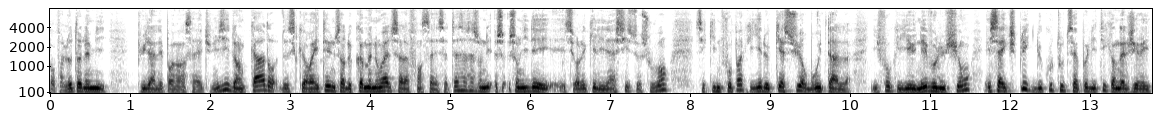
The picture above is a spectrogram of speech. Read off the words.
enfin, l'autonomie puis l'indépendance à la Tunisie, dans le cadre de ce qui aurait été une sorte de Commonwealth à la française. C'était ça son, idée, sur laquelle il insiste souvent, c'est qu'il ne faut pas qu'il y ait de cassure brutale. Il faut qu'il y ait une évolution, et ça explique du coup toute sa politique en Algérie.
